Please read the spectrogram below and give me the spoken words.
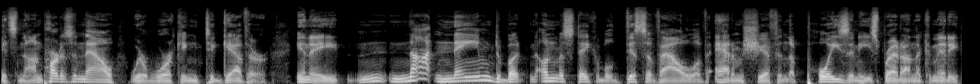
It's nonpartisan now. We're working together in a n- not named but unmistakable disavowal of Adam Schiff and the poison he spread on the committee.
